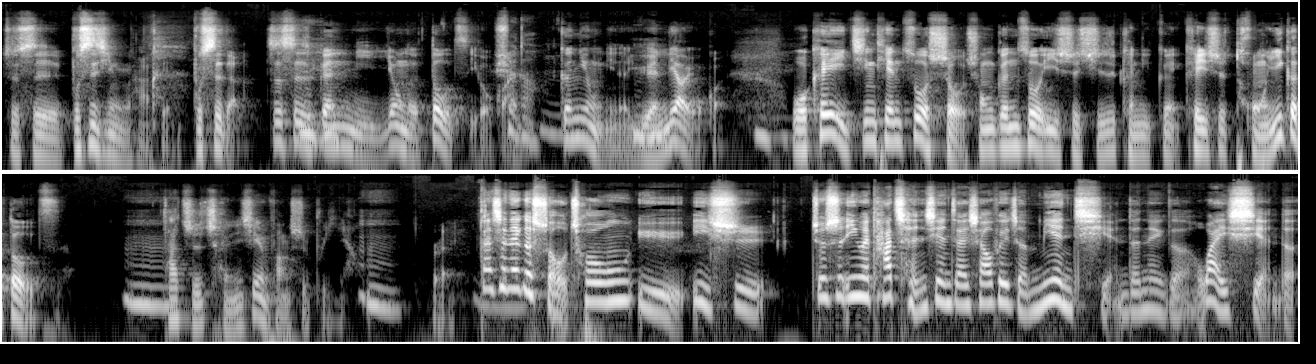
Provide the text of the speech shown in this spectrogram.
就是不是精品咖啡？不是的，这是跟你用的豆子有关，是的，跟用你的原料有关。我可以今天做手冲跟做意式，其实肯定跟可以是同一个豆子，嗯，它只是呈现方式不一样，嗯，right。但是那个手冲与意式。就是因为它呈现在消费者面前的那个外显的，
